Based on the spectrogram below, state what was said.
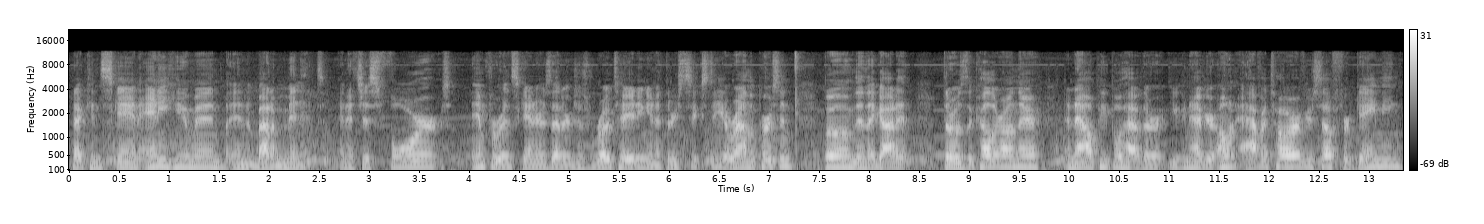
that can scan any human in about a minute. And it's just four infrared scanners that are just rotating in a 360 around the person. Boom, then they got it, throws the color on there. And now people have their, you can have your own avatar of yourself for gaming.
